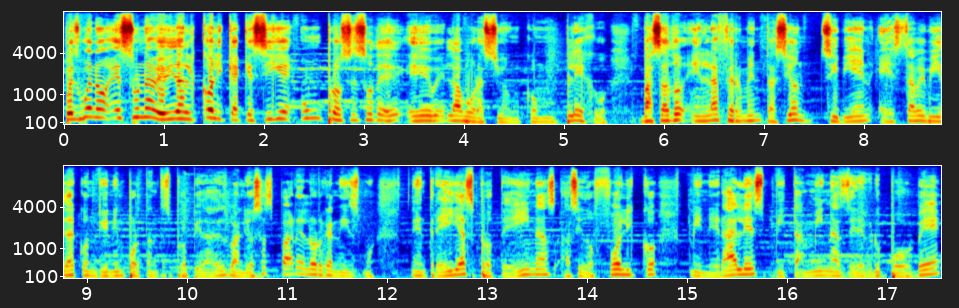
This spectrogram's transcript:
Pues bueno, es una bebida alcohólica que sigue un proceso de elaboración complejo basado en la fermentación, si bien esta bebida contiene importantes propiedades valiosas para el organismo, entre ellas proteínas, ácido fólico, minerales, vitaminas del grupo B,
